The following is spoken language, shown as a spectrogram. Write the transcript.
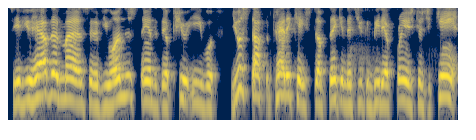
See, if you have that mindset, if you understand that they're pure evil, you'll stop the patty cake stuff thinking that you can be their friends because you can't.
